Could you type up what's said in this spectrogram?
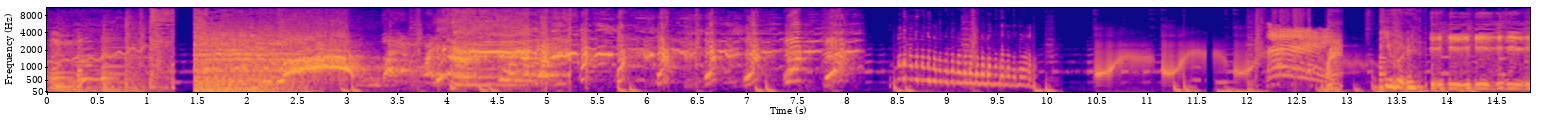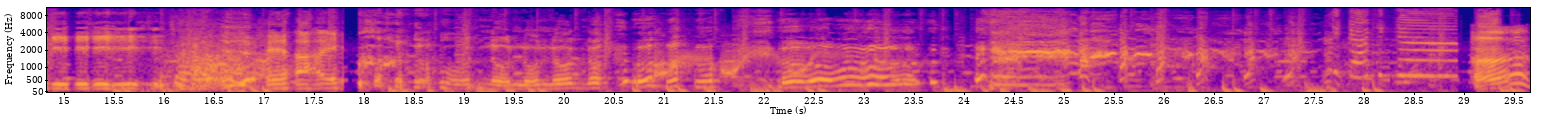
You're... no, no, no, no. huh?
